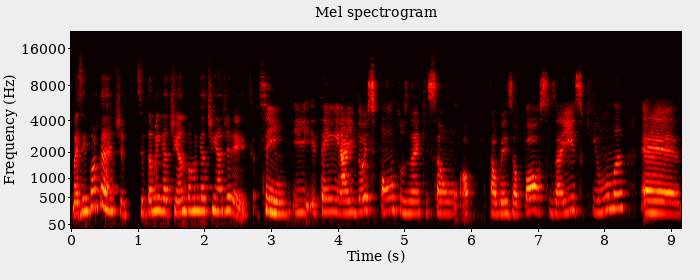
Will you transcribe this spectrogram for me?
mas importante. Se estamos engatinhando, vamos engatinhar direito. Sim, e, e tem aí dois pontos, né, que são ó, talvez opostos a isso, que uma é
